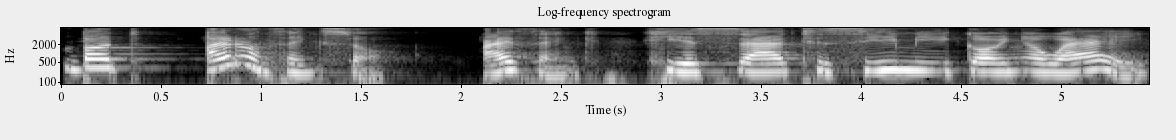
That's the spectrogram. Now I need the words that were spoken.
But I don't think so. I think he is sad to see me going away.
